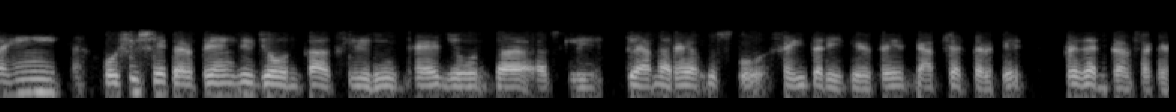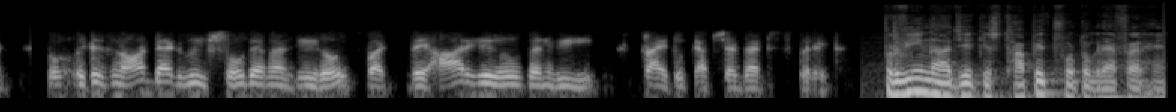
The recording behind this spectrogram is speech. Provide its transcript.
कहीं कोशिश ये करते हैं कि जो उनका असली रूप है, जो उनका असली ग्लैमर है, उसको सही तरीके से कैप्चर करके प्रेजेंट कर सकें। तो it is not that we show them as heroes but they are heroes and we try to capture that spirit Praveen आज एक स्थापित फोटोग्राफर हैं।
